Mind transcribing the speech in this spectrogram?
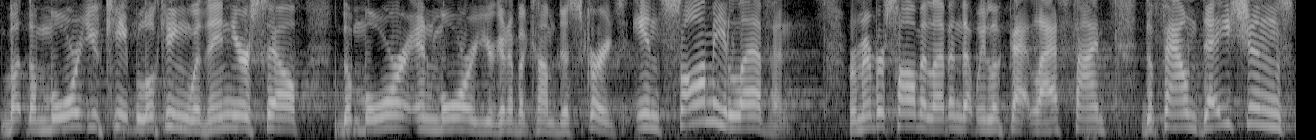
but the more you keep looking within yourself, the more and more you're going to become discouraged. In Psalm 11, Remember Psalm 11 that we looked at last time? The foundations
